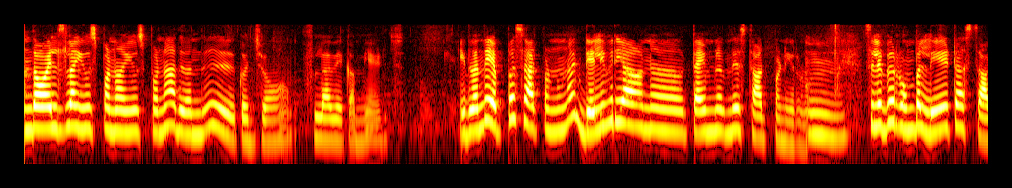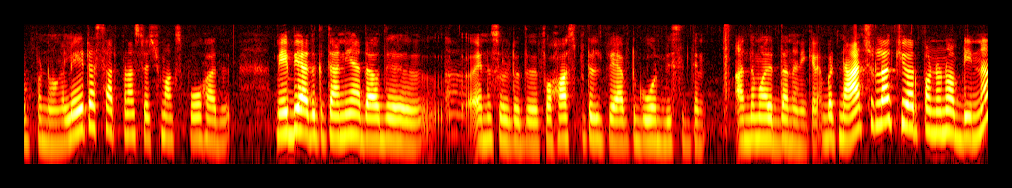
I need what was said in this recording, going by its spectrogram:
அந்த ஆயில்ஸ்லாம் யூஸ் பண்ண யூஸ் பண்ண அது வந்து கொஞ்சம் ஃபுல்லாகவே கம்மியாயிடுச்சு. இது வந்து எப்போ ஸ்டார்ட் பண்ணணும்னா டெலிவரி ஆன டைம்லேருந்தே ஸ்டார்ட் பண்ணிடணும். சில பேர் ரொம்ப லேட்டாக ஸ்டார்ட் பண்ணுவாங்க. லேட்டாக ஸ்டார்ட் பண்ணால் ஸ்ட்ரெச் மார்க்ஸ் போகாது. மேபி அதுக்கு தனியாக ஏதாவது என்ன சொல்கிறது for hospital we have to go and visit them அந்த மாதிரி தான் நினைக்கிறேன். பட் நேச்சுரலாக க்யூர் பண்ணணும் அப்படின்னா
